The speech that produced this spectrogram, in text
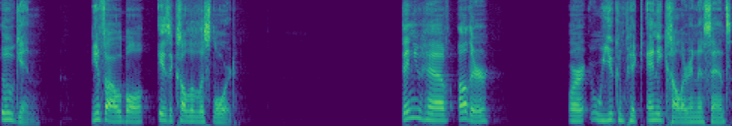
Ugin, the infallible, is a colorless lord. Then you have other, or you can pick any color in a sense,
